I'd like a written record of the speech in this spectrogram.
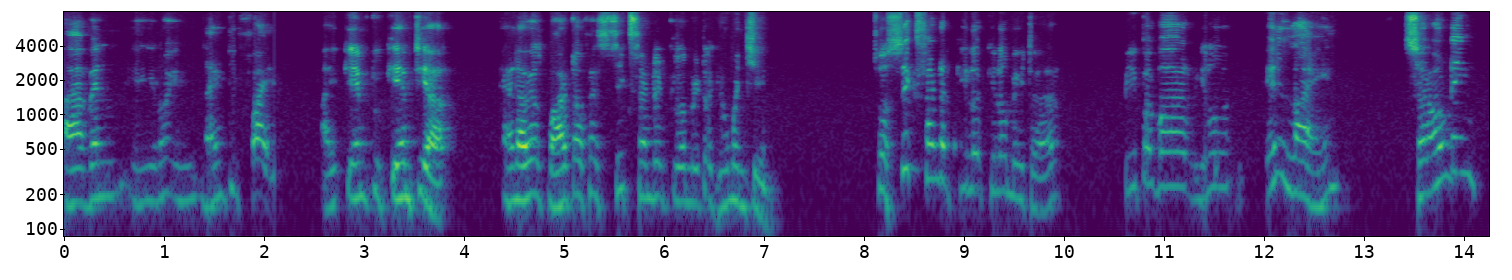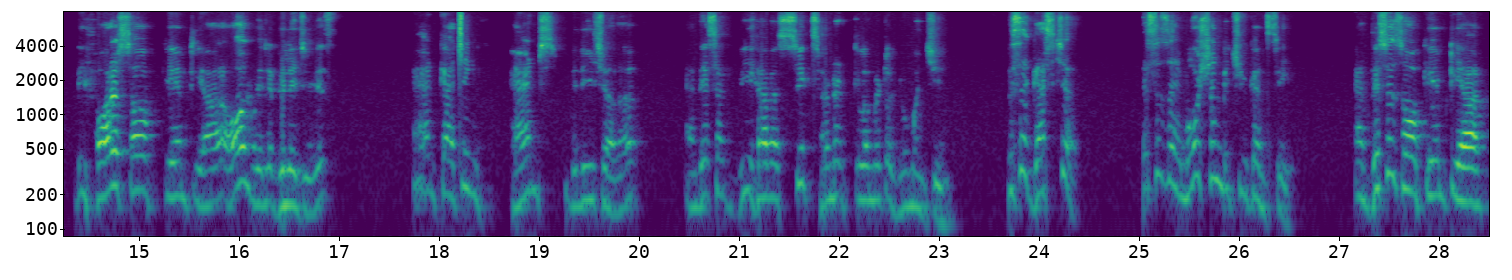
uh, when you know in '95 I came to KMTR and I was part of a 600 kilometer human chain. So 600 kilo kilometer, people were you know in line surrounding the forests of KMTR, all vill- villages, and catching hands with each other. And they said, we have a 600 kilometer human chain. This is a gesture. This is an emotion which you can see. And this is how KMTR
